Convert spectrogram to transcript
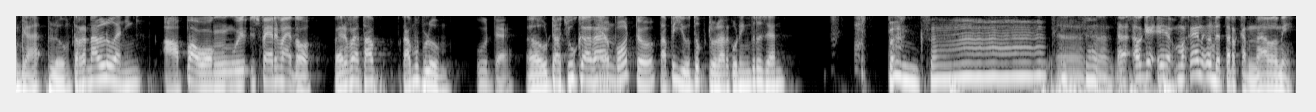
Enggak, belum. Terkenal lu anjing. Apa wong verified toh? Verify tap, kamu belum? Udah. Eh, udah juga kan? Ya podo. Tapi YouTube dolar kuning terus kan? Bangsat. bangsat. terus, terus. Eh, Oke, ya, makanya udah terkenal nih.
